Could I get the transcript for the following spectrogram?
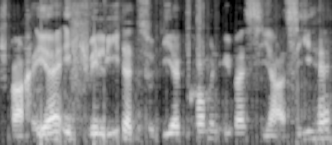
sprach er, ich will wieder zu dir kommen übers Jahr. Siehe,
